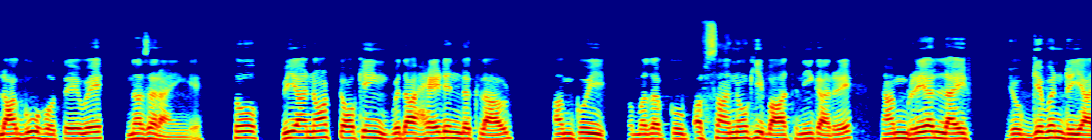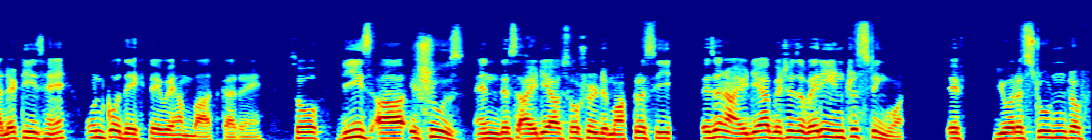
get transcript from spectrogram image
لاگو ہوتے ہوئے نظر آئیں گے تو we are not talking with a head in the cloud ہم کوئی مطلب کو افسانوں کی بات نہیں کر رہے ہم ریئل لائف جو گیون ریالٹیز ہیں ان کو دیکھتے ہوئے ہم بات کر رہے ہیں so these are issues and this idea of social democracy is an idea which is a very interesting one if you are a student of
